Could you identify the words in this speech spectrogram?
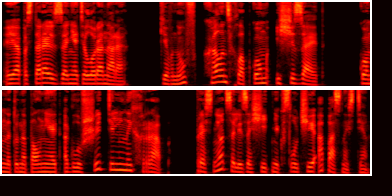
«Я постараюсь занять Элоранара». Кивнув, Халан с хлопком исчезает. Комнату наполняет оглушительный храп. Проснется ли защитник в случае опасности?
